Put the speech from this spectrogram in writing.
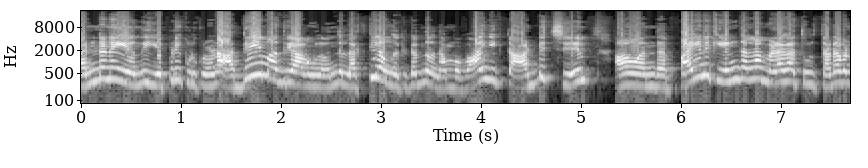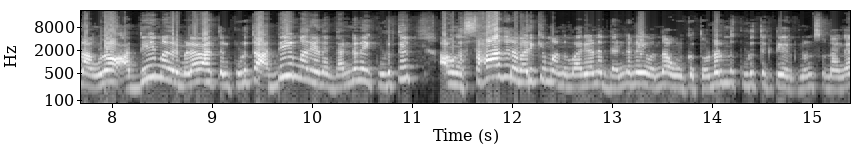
தண்டனையை வந்து எப்படி கொடுக்கணும்னா அதே மாதிரி அவங்கள வந்து லத்தி அவங்க கிட்ட இருந்து நம்ம வாங்கிக்கிட்டு அடிச்சு அவங்க அந்த பையனுக்கு எங்கெல்லாம் மிளகாத்தூள் தடவினாங்களோ அதே மாதிரி மிளகாத்தூள் கொடுத்து அதே மாதிரியான தண்டனை கொடுத்து அவங்க சாகுற வரைக்கும் அந்த மாதிரியான தண்டனை வந்து அவங்களுக்கு தொடர்ந்து கொடுத்துக்கிட்டே இருக்கணும்னு சொன்னாங்க.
